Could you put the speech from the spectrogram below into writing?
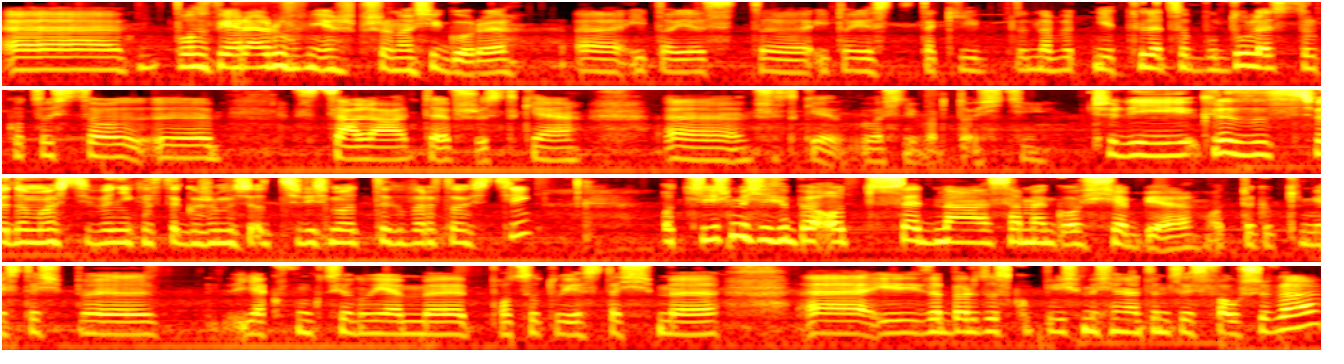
e, bo wiara również przynosi góry. E, I to jest, i to jest taki to nawet nie tyle co budulec, tylko coś, co scala te wszystkie, wszystkie właśnie wartości. Czyli kryzys świadomości wynika z tego, że my się odcięliśmy od tych wartości? Odcięliśmy się chyba od sedna samego siebie, od tego, kim jesteśmy, jak funkcjonujemy, po co tu jesteśmy e, i za bardzo skupiliśmy się na tym, co jest fałszywe.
